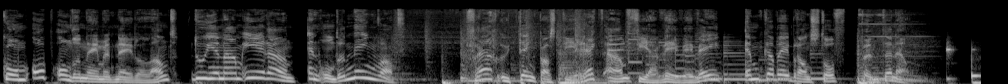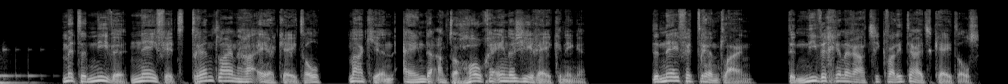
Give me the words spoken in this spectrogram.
Kom op, ondernemend Nederland. Doe je naam eer aan en onderneem wat. Vraag uw tankpas direct aan via www.mkbbrandstof.nl Met de nieuwe Nefit Trendline HR-ketel maak je een einde aan te hoge energierekeningen. De Nefit Trendline, de nieuwe generatie kwaliteitsketels.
